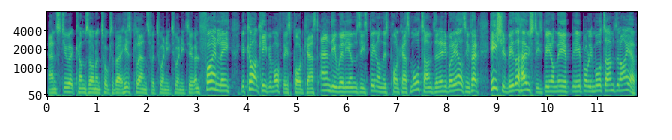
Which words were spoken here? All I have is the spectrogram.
And Stuart comes on and talks about his plans for 2022. And finally, you can't keep him off this podcast. Andy Williams, he's been on this podcast more times than anybody else. In fact, he should be the host. He's been on the here probably more times than I have.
